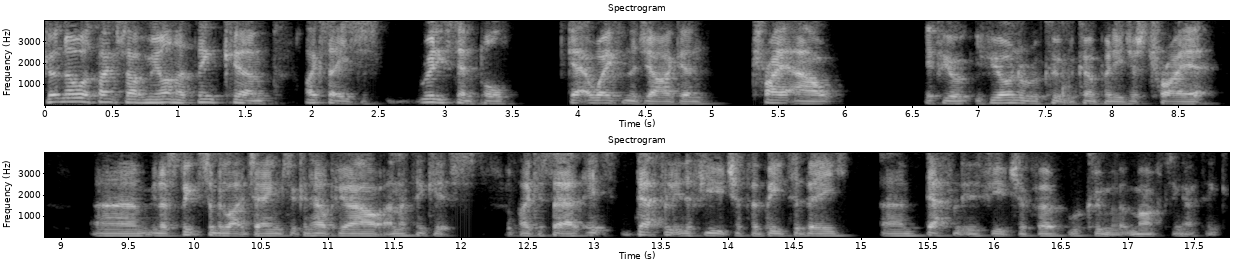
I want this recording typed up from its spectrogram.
Good, Noah. Thanks for having me on. I think, um, like I say, it's just really simple. Get away from the jargon. Try it out. If you're if you own a recruitment company, just try it. Um, you know, speak to somebody like James who can help you out. And I think it's like I said, it's definitely the future for B two B. Um, definitely the future for recruitment marketing. I think.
